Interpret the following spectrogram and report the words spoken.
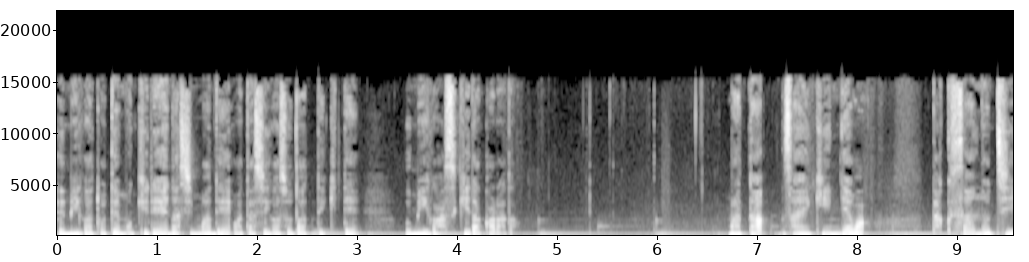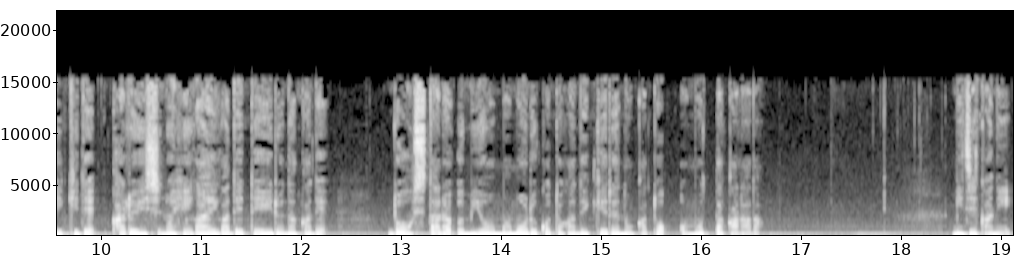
海がとても綺麗な島で私が育ってきて海が好きだからだ。また最近ではたくさんの地域で軽石の被害が出ている中でどうしたら海を守ることができるのかと思ったからだ。身近に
